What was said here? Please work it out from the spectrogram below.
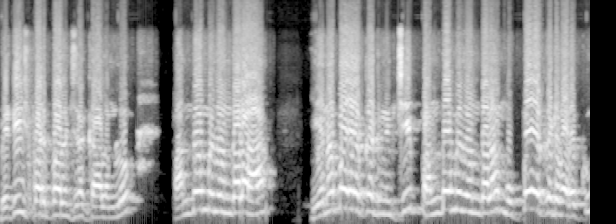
బ్రిటిష్ పరిపాలించిన కాలంలో పంతొమ్మిది వందల ఎనభై ఒకటి నుంచి పంతొమ్మిది వందల ముప్పై ఒకటి వరకు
